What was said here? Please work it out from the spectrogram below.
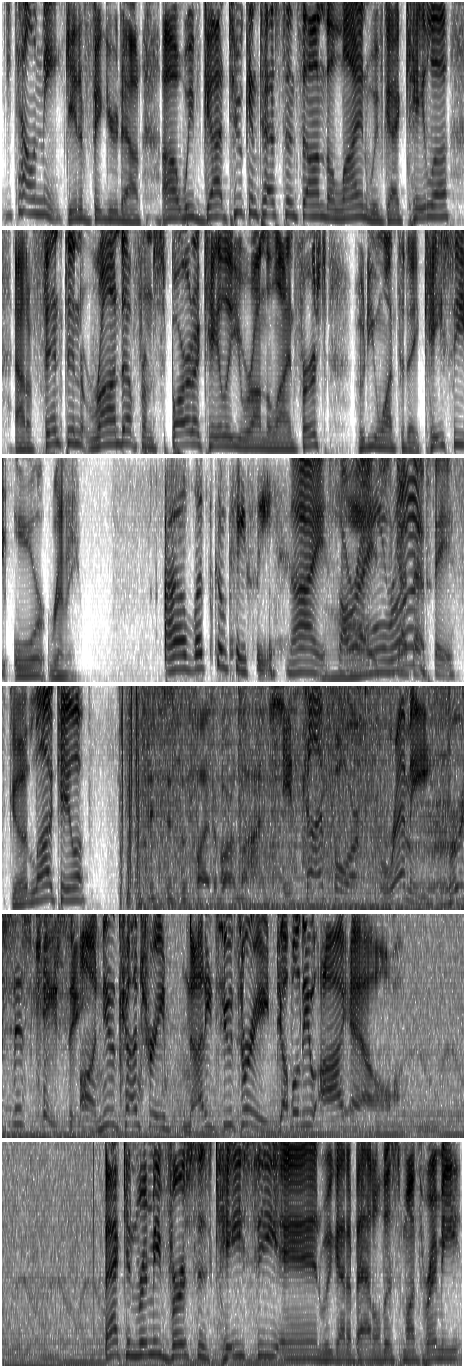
You're telling me. Get it figured out. Uh, we've got two contestants on the line. We've got Kayla out of Fenton, Rhonda from Sparta. Kayla, you were on the line first. Who do you want today, Casey or Remy? Uh, let's go, Casey. Nice. All right. She All got right. that faith. Good luck, Kayla. This is the fight of our lives. It's time for Remy versus Casey on New Country 92.3 WIL. Back in Remy versus Casey, and we got a battle this month. Remy,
